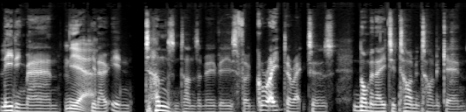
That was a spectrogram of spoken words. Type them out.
leading man, yeah, you know, in tons and tons of movies for great directors, nominated time and time again.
